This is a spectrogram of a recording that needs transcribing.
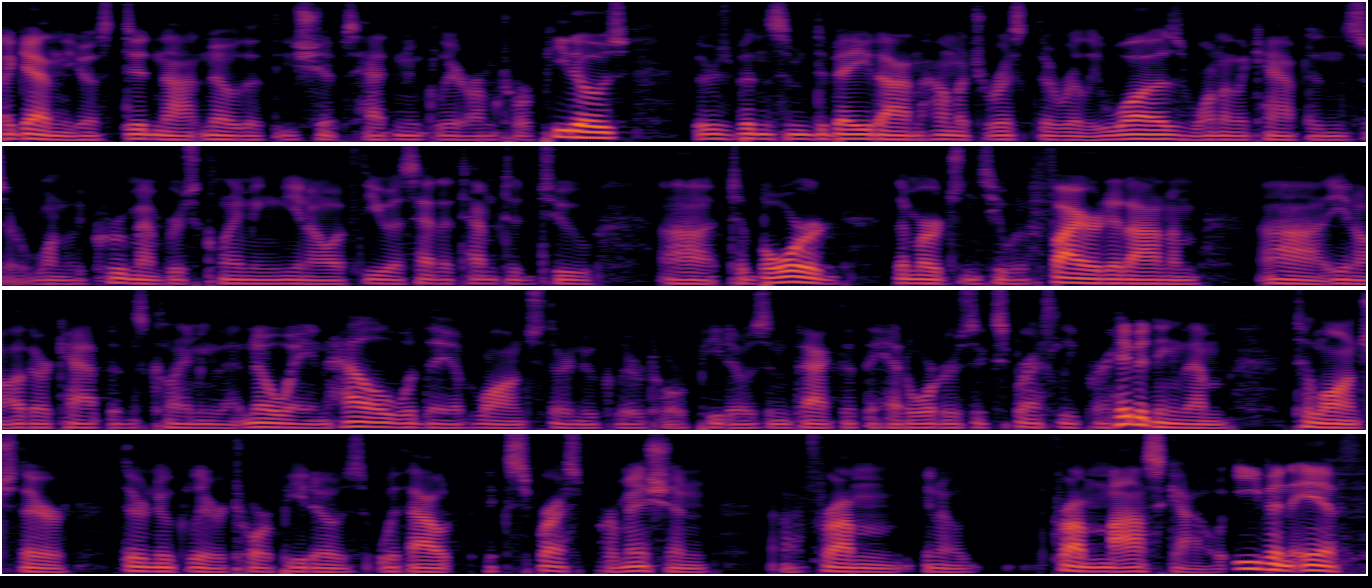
again, the U.S. did not know that these ships had nuclear armed torpedoes. There's been some debate on how much risk there really was. One of the captains or one of the crew members claiming, you know, if the U.S. had attempted to uh, to board the merchants, he would have fired it on them. Uh, you know, other captains claiming that no way in hell would they have launched their nuclear torpedoes. In fact, that they had orders expressly prohibiting them to launch their their nuclear torpedoes without express permission uh, from you know from Moscow. Even if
